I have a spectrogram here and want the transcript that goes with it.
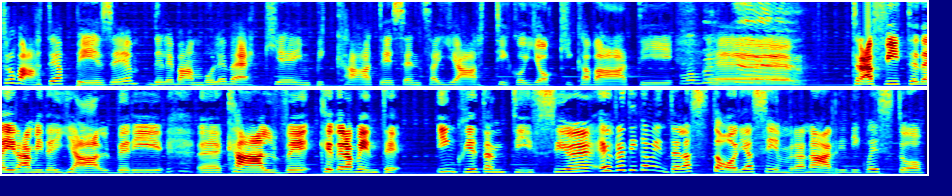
trovate appese delle bambole vecchie, impiccate, senza gli arti, con gli occhi cavati, Ma perché? eh, trafitte dai rami degli alberi, eh, calve, che veramente inquietantissime. E praticamente la storia sembra narri di questo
